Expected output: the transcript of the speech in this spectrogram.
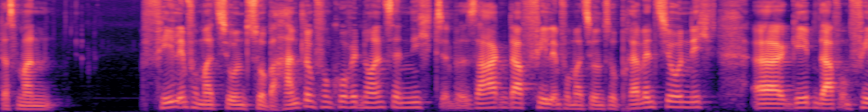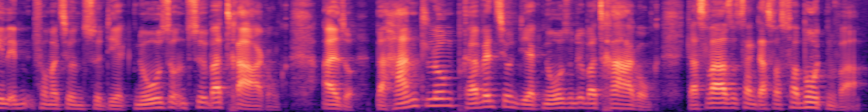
dass man Fehlinformationen zur Behandlung von Covid-19 nicht äh, sagen darf, Fehlinformationen zur Prävention nicht äh, geben darf und Fehlinformationen zur Diagnose und zur Übertragung. Also Behandlung, Prävention, Diagnose und Übertragung. Das war sozusagen das, was verboten war.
